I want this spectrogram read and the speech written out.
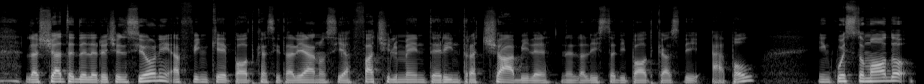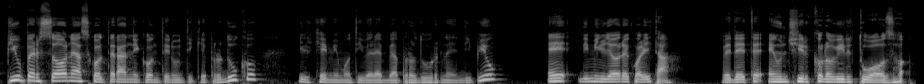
Lasciate delle recensioni affinché Podcast Italiano sia facilmente rintracciabile nella lista di podcast di Apple. In questo modo più persone ascolteranno i contenuti che produco, il che mi motiverebbe a produrne di più e di migliore qualità. Vedete, è un circolo virtuoso.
